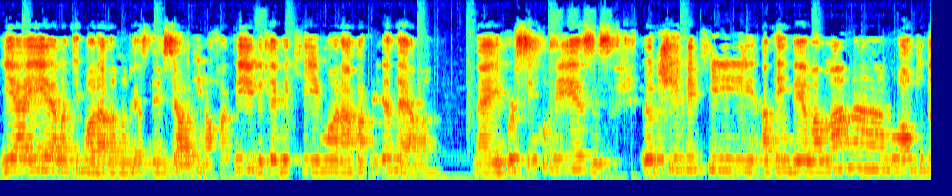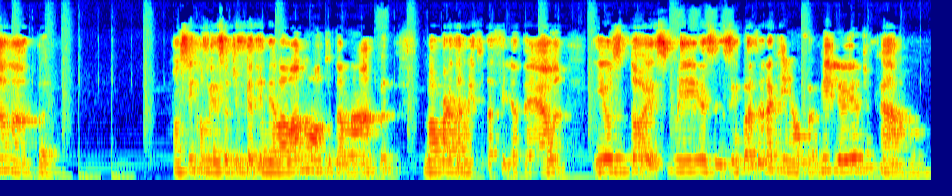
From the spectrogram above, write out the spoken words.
E aí ela que morava no residencial aqui em Alphaville, teve que morar com a filha dela. Né? E por cinco meses eu tive que atendê-la lá na, no Alto da Lapa. Com cinco meses eu tive que atendê-la lá no Alto da Lapa, no apartamento da filha dela. E os dois meses, enquanto era aqui em Alphaville, eu ia de carro,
